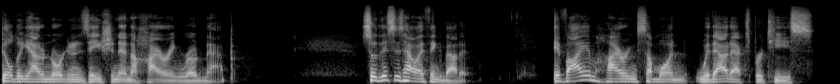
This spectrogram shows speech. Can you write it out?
building out an organization and a hiring roadmap. So, this is how I think about it. If I am hiring someone without expertise,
